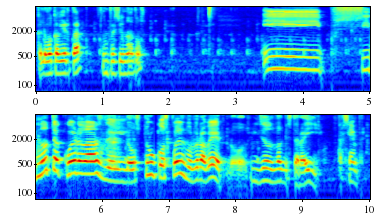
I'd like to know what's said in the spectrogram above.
con la boca abierta, impresionados. Y si no te acuerdas de los trucos, puedes volver a ver. Los videos van a estar ahí para siempre.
